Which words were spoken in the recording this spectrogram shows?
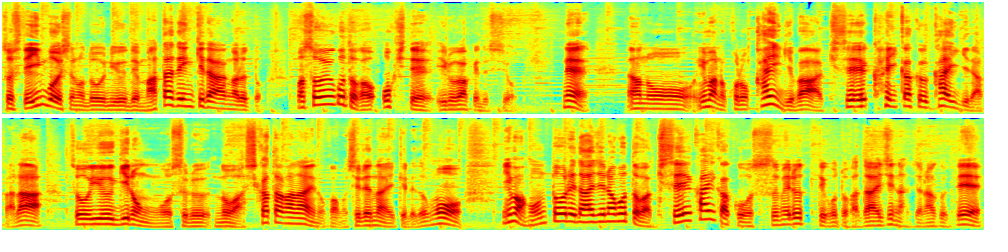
そしてインボイスの導入でまた電気代上がると。まあそういうことが起きているわけですよ。ねあの今のこの会議は規制改革会議だからそういう議論をするのは仕方がないのかもしれないけれども今本当に大事なことは規制改革を進めるっていうことが大事なんじゃなくて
